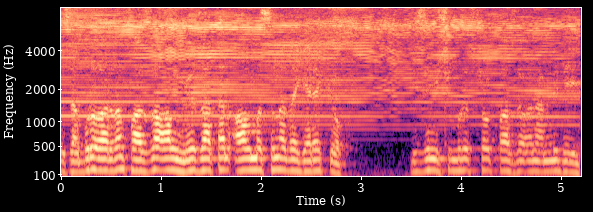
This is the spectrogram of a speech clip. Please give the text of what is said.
Mesela buralardan fazla almıyor. Zaten almasına da gerek yok. Bizim için burası çok fazla önemli değil.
